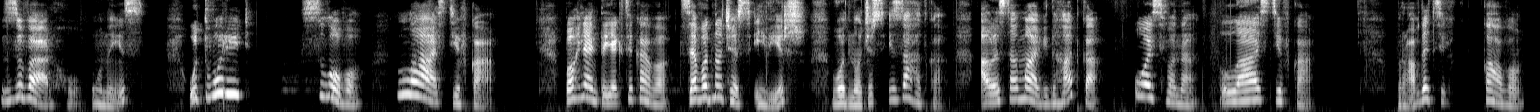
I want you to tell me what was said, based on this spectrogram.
зверху униз, утворюють слово ластівка. Погляньте, як цікаво, це водночас і вірш, водночас і загадка. Але сама відгадка ось вона ластівка. Правда, цікаво.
